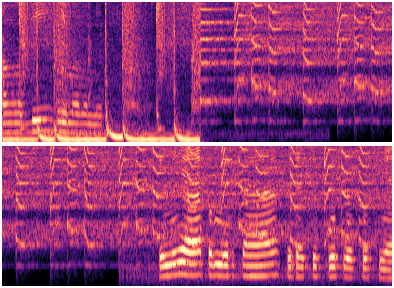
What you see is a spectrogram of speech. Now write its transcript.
kurang lebih 5 menit. Ini ya pemirsa sudah cukup kukusnya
